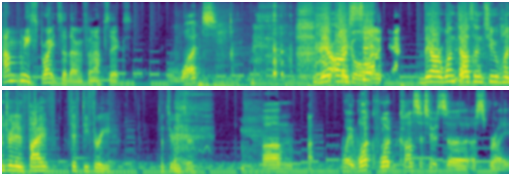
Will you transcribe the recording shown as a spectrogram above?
How many sprites are there in FNAF 6? what? There are Take a si- there are 1,205.53. That's your answer. Um, Uh, wait, what what constitutes a, a sprite?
